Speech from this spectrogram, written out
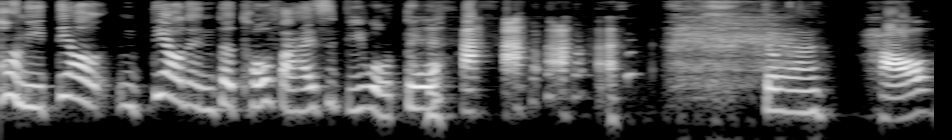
哦，你掉你掉的你的头发还是比我多。”对啊，好，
